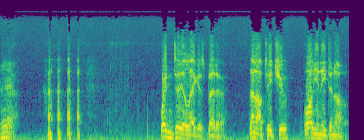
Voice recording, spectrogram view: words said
Yeah. Wait until your leg is better. Then I'll teach you all you need to know.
